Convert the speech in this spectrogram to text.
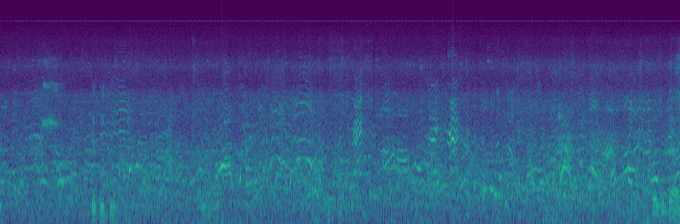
Busy day.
